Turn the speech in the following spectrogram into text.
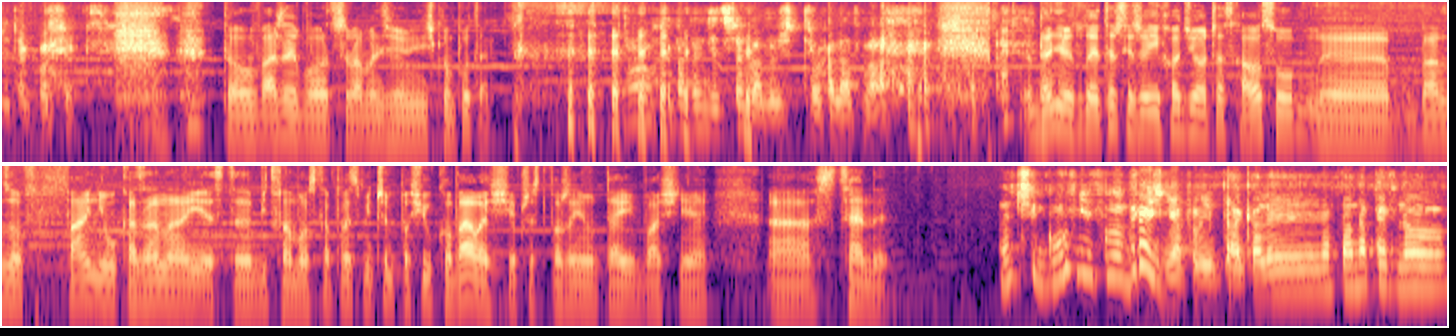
że tak powiem. To uważaj, bo trzeba będzie wymienić komputer. No chyba będzie trzeba, bo już trochę lat ma. Daniel, tutaj też, jeżeli chodzi o czas chaosu, e, bardzo fajnie ukazana jest bitwa morska. Powiedz mi, czym posiłkowałeś się przy stworzeniu tej właśnie e, sceny? Znaczy głównie wyobraźnia, powiem tak, ale na, na pewno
